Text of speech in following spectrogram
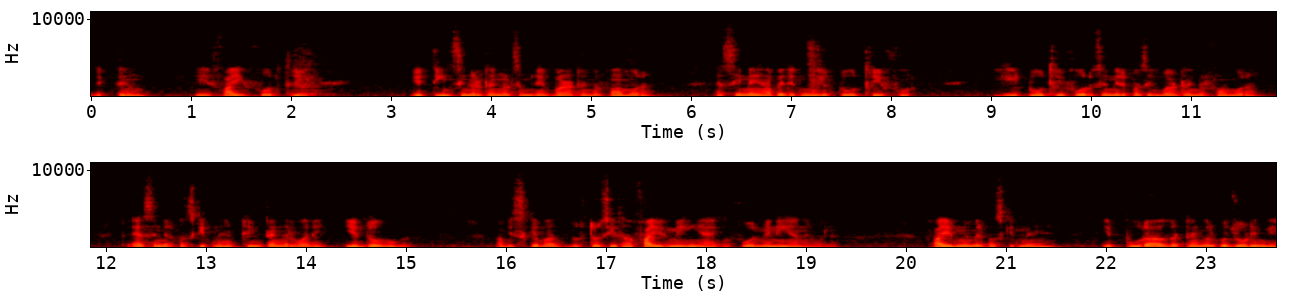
देखते हैं हम। ये फाइव फोर थ्री ये तीन सिंगल ट्रायंगल से मेरे। एक बड़ा ट्रायंगल फॉर्म हो रहा है। ऐसे ही मैं यहाँ पे देखूँगा ये टू थ्री फोर ये टू थ्री फोर से मेरे पास एक बड़ा ट्रायंगल फॉर्म हो रहा है। तो ऐसे मेरे पास कितने हैं? तीन ट्रायंगल वाले? ये दो हो गए अब इसके बाद दोस्तों सीधा फाइव में ही आएगा। फोर में नहीं आने वाला। फाइव में मेरे पास कितने हैं? ये पूरा अगर ट्रायंगल को जोड़ेंगे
